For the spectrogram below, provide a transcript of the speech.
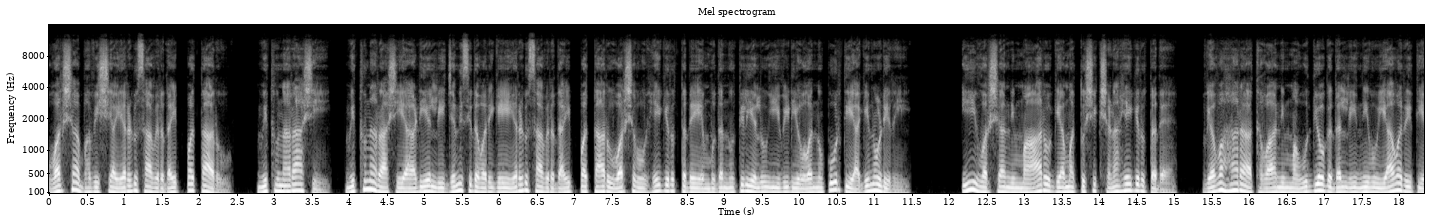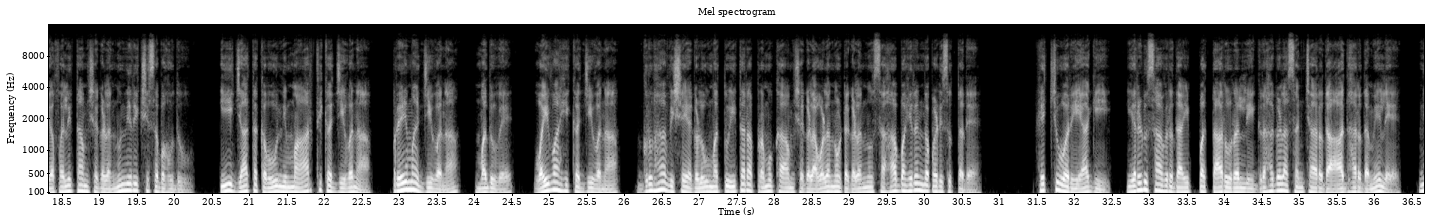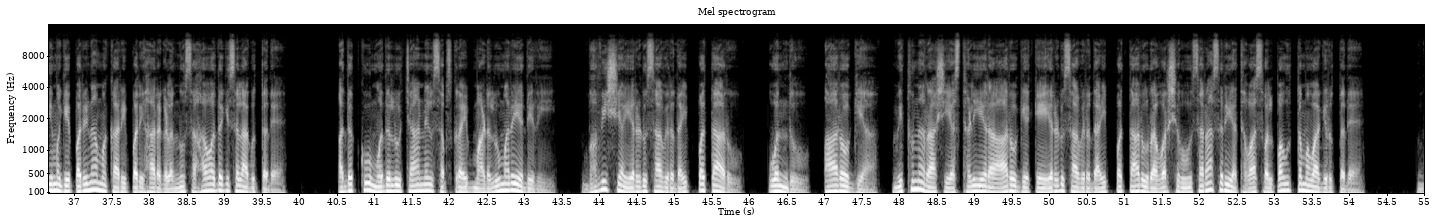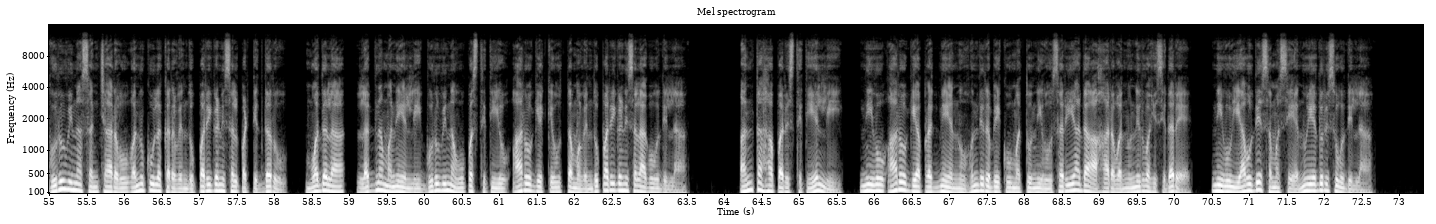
ವರ್ಷ ಭವಿಷ್ಯ ಎರಡು ಸಾವಿರದ ಇಪ್ಪತ್ತಾರು. ಮಿಥುನ ರಾಶಿ. ಮಿಥುನ ರಾಶಿಯ ಅಡಿಯಲ್ಲಿ ಜನಿಸಿದವರಿಗೆ ಎರಡು ಸಾವಿರದ ಇಪ್ಪತ್ತಾರು ವರ್ಷವು ಹೇಗಿರುತ್ತದೆ ಎಂಬುದನ್ನು ತಿಳಿಯಲು ಈ ವಿಡಿಯೋವನ್ನು ಪೂರ್ತಿಯಾಗಿ ನೋಡಿರಿ. ಈ ವರ್ಷ ನಿಮ್ಮ ಆರೋಗ್ಯ ಮತ್ತು ಶಿಕ್ಷಣ ಹೇಗಿರುತ್ತದೆ? ವ್ಯವಹಾರ ಅಥವಾ ನಿಮ್ಮ ಉದ್ಯೋಗದಲ್ಲಿ ನೀವು ಯಾವ ರೀತಿಯ ಫಲಿತಾಂಶಗಳನ್ನು ನಿರೀಕ್ಷಿಸಬಹುದು? ಈ ಜಾತಕವು ನಿಮ್ಮ ಆರ್ಥಿಕ ಜೀವನ, ಪ್ರೇಮ ಜೀವನ, ಮದುವೆ, ವೈವಾಹಿಕ ಜೀವನ ಗೃಹ ವಿಷಯಗಳು ಮತ್ತು ಇತರ ಪ್ರಮುಖ ಅಂಶಗಳ ಒಳನೋಟಗಳನ್ನು ಸಹ ಬಹಿರಂಗಪಡಿಸುತ್ತದೆ. ಹೆಚ್ಚುವರಿಯಾಗಿ, ಎರಡು ಸಾವಿರದ ಇಪ್ಪತ್ತಾರರಲ್ಲಿ ಗ್ರಹಗಳ ಸಂಚಾರದ ಆಧಾರದ ಮೇಲೆ ನಿಮಗೆ ಪರಿಣಾಮಕಾರಿ ಪರಿಹಾರಗಳನ್ನು ಸಹ ಒದಗಿಸಲಾಗುತ್ತದೆ. ಅದಕ್ಕೂ ಮೊದಲು ಚಾನೆಲ್ ಸಬ್ಸ್ಕ್ರೈಬ್ ಮಾಡಲು ಮರೆಯದಿರಿ. ಭವಿಷ್ಯ ಎರಡು ಸಾವಿರದ ಇಪ್ಪತ್ತಾರು. ಒಂದು, ಆರೋಗ್ಯ. ಮಿಥುನ ರಾಶಿಯ ಸ್ಥಳೀಯರ ಆರೋಗ್ಯಕ್ಕೆ ಎರಡು ಸಾವಿರದ ಇಪ್ಪತ್ತಾರರ ವರ್ಷವು ಸರಾಸರಿ ಅಥವಾ ಸ್ವಲ್ಪ ಉತ್ತಮವಾಗಿರುತ್ತದೆ. ಗುರುವಿನ ಸಂಚಾರವು ಅನುಕೂಲಕರವೆಂದು ಪರಿಗಣಿಸಲ್ಪಟ್ಟಿದ್ದರೂ, ಮೊದಲ ಲಗ್ನ ಮನೆಯಲ್ಲಿ ಗುರುವಿನ ಉಪಸ್ಥಿತಿಯು ಆರೋಗ್ಯಕ್ಕೆ ಉತ್ತಮವೆಂದು ಪರಿಗಣಿಸಲಾಗುವುದಿಲ್ಲ. ಅಂತಹ ಪರಿಸ್ಥಿತಿಯಲ್ಲಿ, ನೀವು ಆರೋಗ್ಯ ಪ್ರಜ್ಞೆಯನ್ನು ಹೊಂದಿರಬೇಕು ಮತ್ತು ನೀವು ಸರಿಯಾದ ಆಹಾರವನ್ನು ನಿರ್ವಹಿಸಿದರೆ, ನೀವು ಯಾವುದೇ ಸಮಸ್ಯೆಯನ್ನು ಎದುರಿಸುವುದಿಲ್ಲ.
